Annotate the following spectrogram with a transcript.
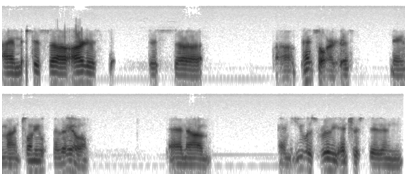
I met this uh, artist, this uh, uh, pencil artist named Antonio Pelayo, and um, and he was really interested in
